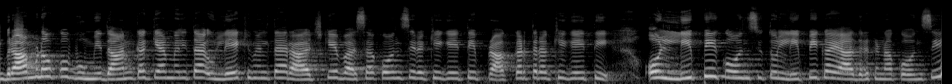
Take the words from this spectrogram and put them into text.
ब्राह्मणों को भूमिदान का क्या मिलता है? उल्लेख मिलता है। राजकीय भाषा कौन सी रखी गई थी? प्राकृत रखी गई थी। और लिपि कौन सी? तो लिपि का याद रखना कौन सी?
